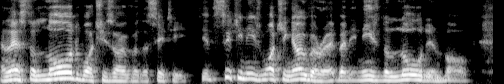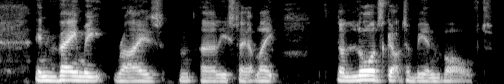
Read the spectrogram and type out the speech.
Unless the Lord watches over the city, the city needs watching over it, but it needs the Lord involved. In vain we rise early, stay up late. The Lord's got to be involved.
